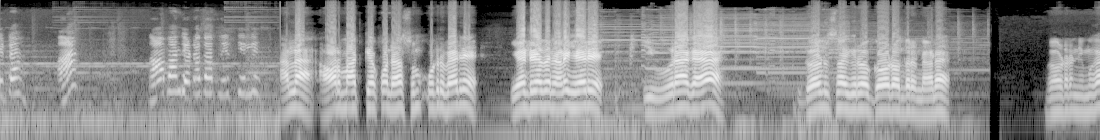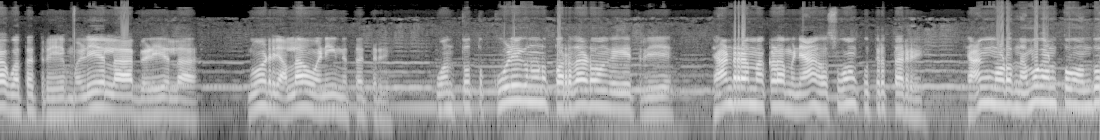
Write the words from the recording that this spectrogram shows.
ಒಂದಿಟ ಆ? ನಾ ಬಂದ್ ಇಟ್ಟದ ನಿಂತಿ ಇಲ್ಲಿ? ಅಲ್ಲ ಅವ್ರ ಮಾತು ಕೇಳ್ಕೊಂಡ ಸುಮ್ ಕೊಡ್ರಿ ಬೇಡ್ರಿ. ಏನ್ರಿ ಅದ ನನಗೆ ಹೇಳ್ರಿ. ಈ ಊರಾಗ ಗಂಡಸಾಗಿರೋ ಗೌಡ ಅಂದ್ರ ನಾನ. ಗೌಡ್ರ ನಿಮಗ ಗೊತ್ತೈತ್ರಿ ಮಳಿ ಇಲ್ಲ ಬೆಳಿ ಇಲ್ಲ. ನೋಡ್ರಿ ಎಲ್ಲಾ ಒಣಗಿ ನಿಂತೈತ್ರಿ. ಒಂದ್ ತುತ್ತು ಕೂಳಿಗೂ ನೋಡ್ ಪರದಾಡುವಂಗ ಆಗೈತ್ರಿ. ಹೆಂಡ್ರ ಮಕ್ಕಳ ಮನ್ಯಾಗ ಹಸ್ಕೊಂಡ್ ಕೂತಿರ್ತಾರ್ರಿ. ಹೆಂಗ್ ಮಾಡೋದ್ ನಮಗಂತೂ ಒಂದು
